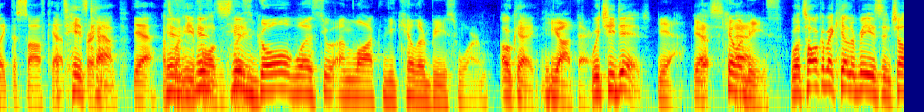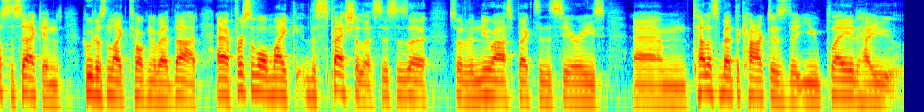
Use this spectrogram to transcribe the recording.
like the soft cap. That's his for him. cap. Yeah. That's when he his, falls asleep. His goal was to unlock the Killer Bee Swarm. Okay. He got there. Which he did. Yeah. Yes. Killer Uh, bees. We'll talk about killer bees in just a second. Who doesn't like talking about that? Uh, first of all, Mike, the specialist. This is a sort of a new aspect to the series. Um, tell us about the characters that you played, how you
